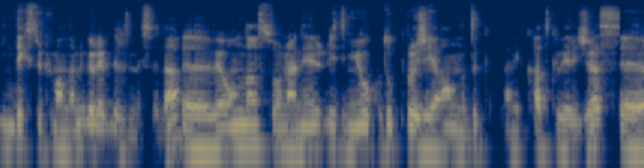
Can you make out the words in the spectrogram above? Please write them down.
indeks dokümanlarını görebiliriz mesela. E, ve ondan sonra hani README'yi okuduk, projeyi anladık, hani katkı vereceğiz. E,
